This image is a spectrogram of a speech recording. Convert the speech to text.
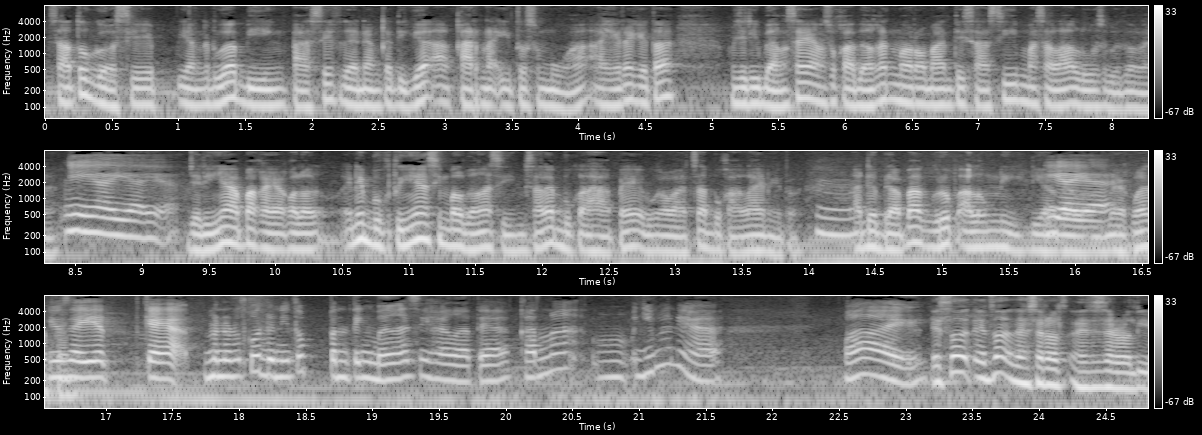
satu gosip, yang kedua being pasif dan yang ketiga ah, karena itu semua akhirnya kita menjadi bangsa yang suka banget meromantisasi masa lalu sebetulnya. Iya, iya, iya. Jadinya apa kayak kalau ini buktinya simpel banget sih. Misalnya buka HP, buka WhatsApp, buka Line gitu. Ada berapa grup alumni di HP? Iya, iya. Banyak banget kan? say it. Kayak menurutku dan itu penting banget sih highlight ya. Karena mm, gimana ya? Why? It's not it's not necessarily necessarily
